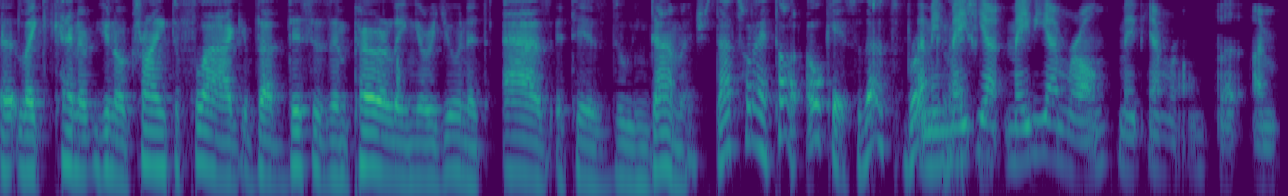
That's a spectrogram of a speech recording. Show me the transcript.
uh, like, kind of, you know, trying to flag that this is imperiling your unit as it is doing damage. That's what I thought. Okay, so that's broken. I mean, maybe actually. I, maybe I'm wrong, maybe I'm wrong, but I'm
